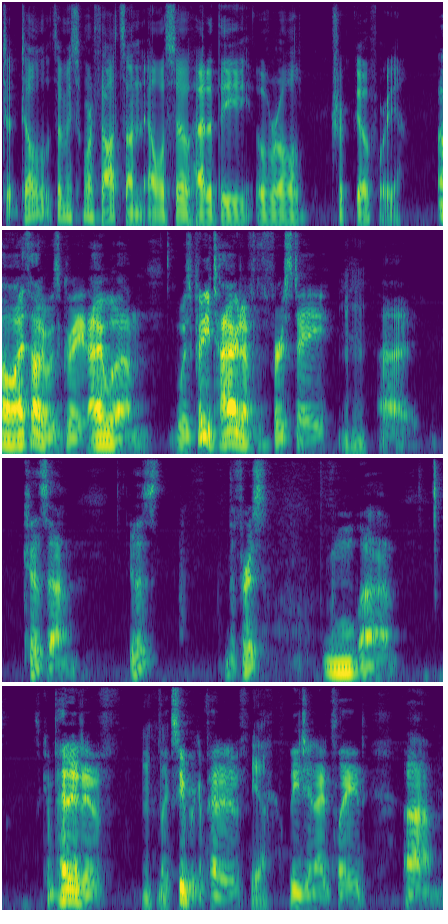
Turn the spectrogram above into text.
t- tell tell me some more thoughts on LSO. How did the overall trip go for you? Oh, I thought it was great. I um, was pretty tired after the first day because mm-hmm. uh, um, it was the first mm, uh, competitive mm-hmm. like super competitive yeah. Legion I'd played. Um,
